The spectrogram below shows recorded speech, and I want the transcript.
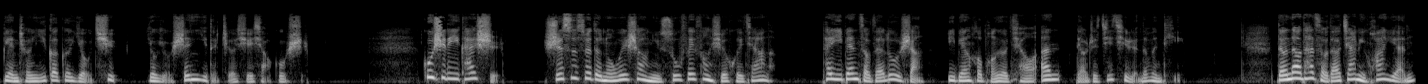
变成一个个有趣又有深意的哲学小故事。故事的一开始，十四岁的挪威少女苏菲放学回家了。她一边走在路上，一边和朋友乔安聊着机器人的问题。等到她走到家里花园，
